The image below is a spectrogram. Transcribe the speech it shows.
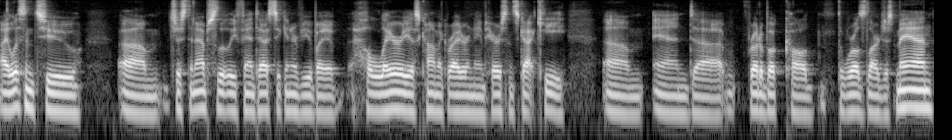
I listened to um, just an absolutely fantastic interview by a hilarious comic writer named Harrison Scott Key um, and uh, wrote a book called The World's Largest Man.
